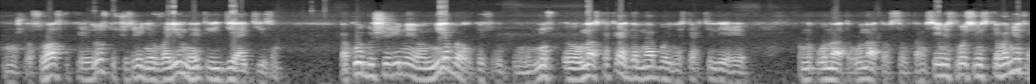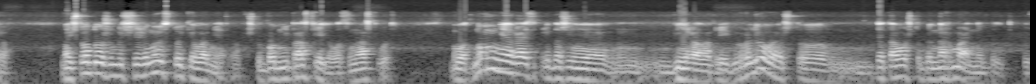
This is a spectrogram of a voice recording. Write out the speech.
Потому что Сувалский коридор с точки зрения военной это идиотизм. Какой бы ширины он не был, то есть, ну, у нас какая дальнобойность артиллерии у, НАТО, у натовцев, там 70-80 километров, значит он должен быть шириной 100 километров, чтобы он не простреливался насквозь. Вот. Но мне нравится предложение генерала Андрея Гурулева, что для того, чтобы нормальный был такой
